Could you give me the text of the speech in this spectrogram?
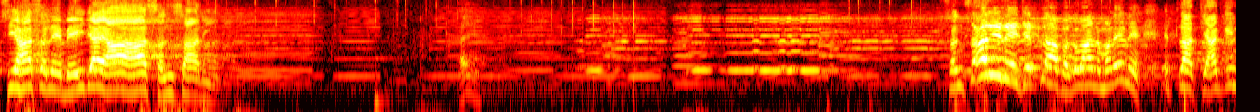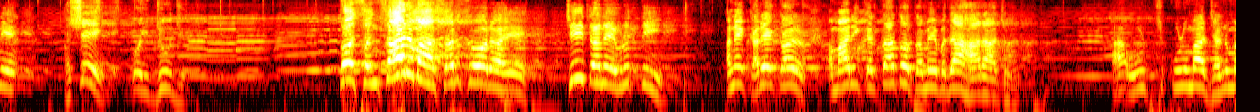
સિંહાસને બેહી જાય, આ આ સંસારી. સંસારીને જેટલા ભગવાન મળે ને, એટલા ત્યાગીને હશે કોઈ જૂજ. તો સંસારમાં સરસો રહે ચિત અને વૃત્તિ અને ખરેખર અમારી કરતા તો તમે બધા હારા છો. આ ઉચ્ચ કુળમાં જન્મ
